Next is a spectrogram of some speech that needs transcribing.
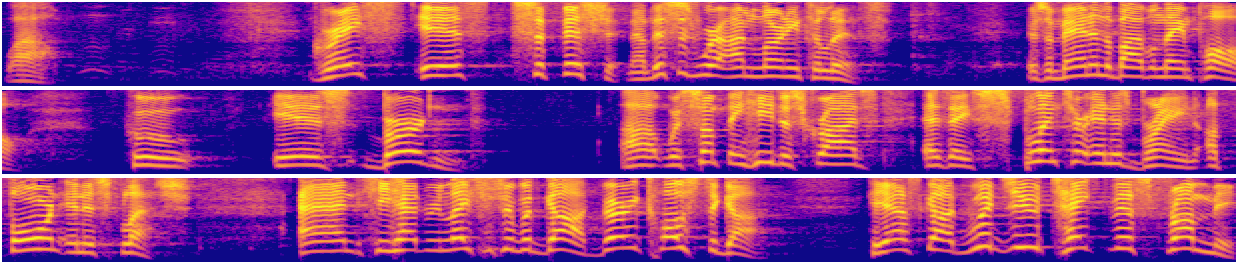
Wow. Grace is sufficient. Now, this is where I'm learning to live. There's a man in the Bible named Paul who is burdened uh, with something he describes as a splinter in his brain, a thorn in his flesh. And he had relationship with God, very close to God. He asked God, Would you take this from me?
